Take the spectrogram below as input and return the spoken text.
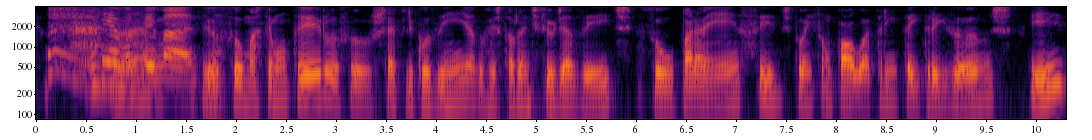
Quem é, é você, Márcia? Eu sou Márcia Monteiro, eu sou chefe de cozinha do restaurante Fio de Azeite. Sou paraense, estou em São Paulo há 33 anos e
